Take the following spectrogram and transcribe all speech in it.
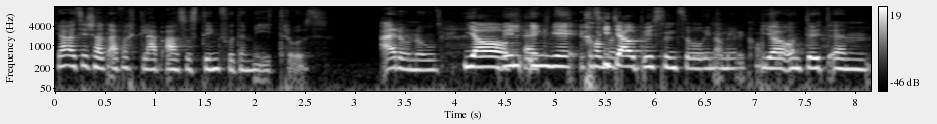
Ja, es ist halt einfach, ich glaube auch so das Ding von den Metros. I don't know. Ja, Weil Facts. irgendwie Es gibt ja auch Busse und so in Amerika. Ja, und dort ähm,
